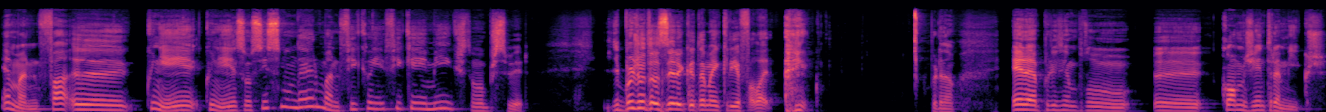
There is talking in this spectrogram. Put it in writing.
é, mano, uh, conhe conheçam. Assim, se não der, mano, fiquem, fiquem amigos, estão a perceber? E depois outra cena que eu também queria falar. Perdão. Era, por exemplo, uh, comes entre amigos.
